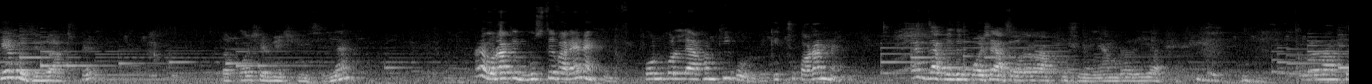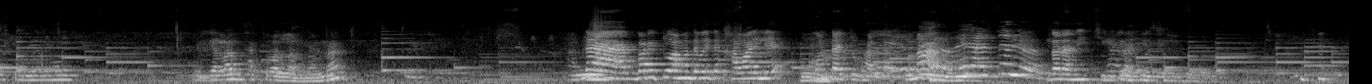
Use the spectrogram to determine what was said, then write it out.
কে বলছিল আসতে তার পয়সা বেশি হয়েছে না আরে ওরা কি বুঝতে পারে নাকি? ফোন করলে এখন কি করবে? কিচ্ছু করার নাই? আর যাদের পয়সা আছে ওরা আফসোস নেই আমরা এই আফসোস আমরা আফসোস আমরা গেলাম থাকতে পারলাম না না? না একবার একটু আমাদের বাড়িতে খাওয়াইলে মনটা একটু ভালো লাগতো না? দাঁড়া নিচ্ছি এটা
